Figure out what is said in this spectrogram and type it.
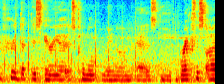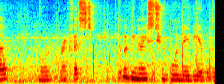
I've heard that this area is colloquially known as the breakfast aisle, or breakfast. It would be nice to one day be able to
